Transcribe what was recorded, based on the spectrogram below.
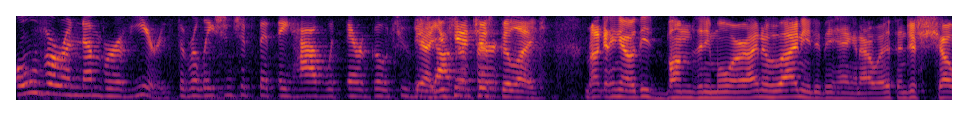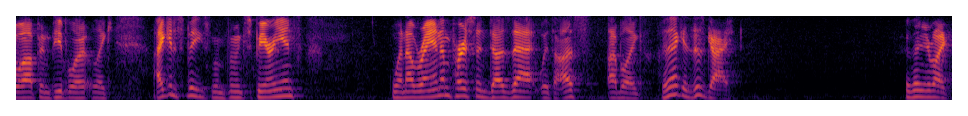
over a number of years. The relationships that they have with their go-to videographer. Yeah, you can't just be like I'm not gonna hang out with these bums anymore. I know who I need to be hanging out with, and just show up. And people are like, I can speak from, from experience. When a random person does that with us, I'm like, who the heck is this guy? And then you're like,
